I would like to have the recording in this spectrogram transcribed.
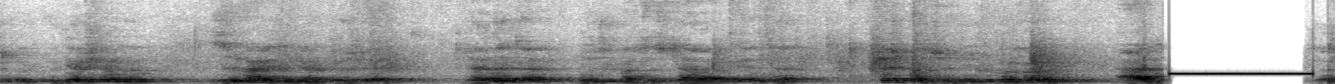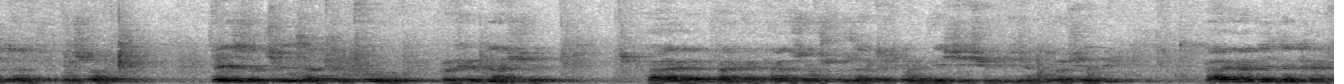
skutku nie osiągnął, z uwagi na to, że Żaneta Krótka została ujęta przez pracowników ochrony, a został zgłoszony. To jest odczyńca artykułu 18 paragraf 2 KK w związku z artykułem 278 paragraf 1 KK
